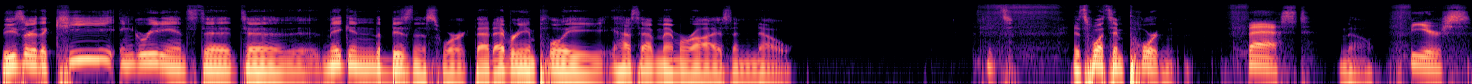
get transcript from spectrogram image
These are the key ingredients to to making the business work that every employee has to have memorized and know. It's it's what's important. Fast. No. Fierce.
